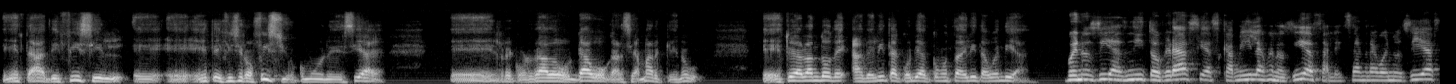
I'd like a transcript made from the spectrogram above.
en, esta difícil, eh, en este difícil oficio, como le decía el recordado Gabo García Márquez. ¿no? estoy hablando de Adelita Coriat. ¿Cómo está Adelita? Buen día. Buenos días, Nito. Gracias, Camila. Buenos días, Alexandra. Buenos días.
